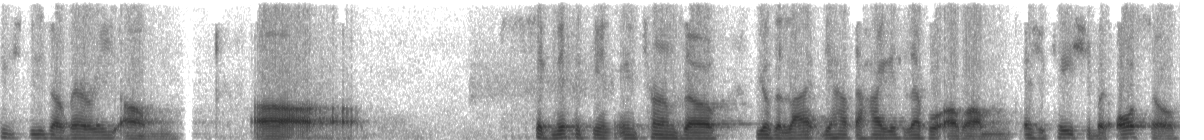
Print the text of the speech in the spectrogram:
PhDs are very um, uh, significant in terms of you have the you have the highest level of um, education, but also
